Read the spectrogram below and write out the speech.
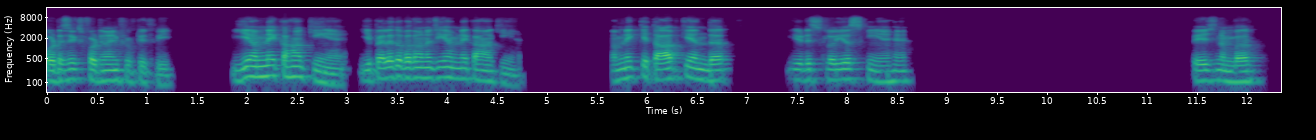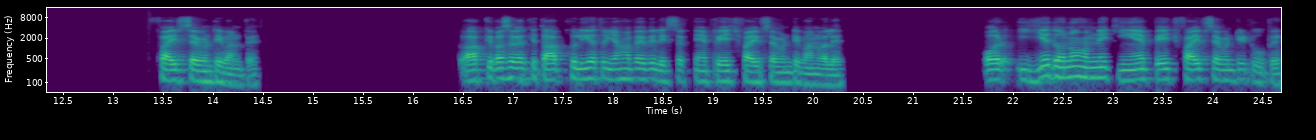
46, 49, 53 ये हमने कहाँ किए हैं? ये पहले तो पता होना चाहिए हमने कहाँ किए हैं। हमने किताब के अंदर ये डिस्क्लोजर्स किए हैं। पेज नंबर 571 पे। तो आपके पास अगर किताब खुली है तो यहाँ पे भी लिख सकते हैं पेज 571 वाले। और ये दोनों हमने किए हैं पेज 572 पे।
